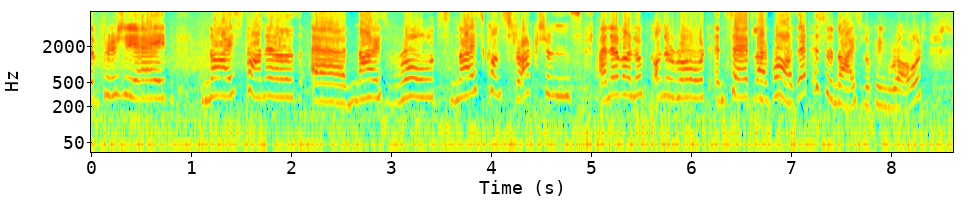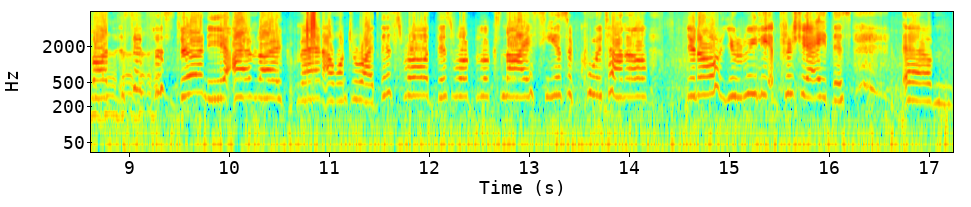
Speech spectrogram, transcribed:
appreciate nice tunnels and nice roads, nice constructions. I never looked on a road and said like, wow, that is a nice looking road. But since this journey, I'm like, man, I want to ride this road. This road looks nice. Here's a cool tunnel. You know, you really appreciate this um,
